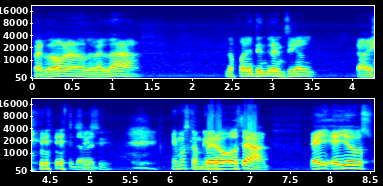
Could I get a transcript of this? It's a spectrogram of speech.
perdónanos de verdad. No ponen tu intención. Está bien. No, Sí, sí. Hemos cambiado. Pero, o sea, e- ellos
